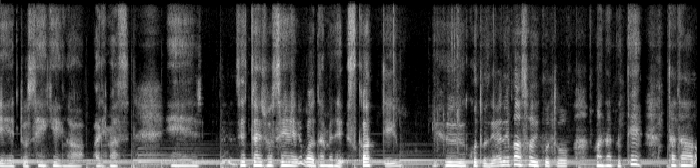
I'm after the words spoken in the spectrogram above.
えーと、制限があります、えー、絶対女性はダメですかっていういうことであればそういうことはなくてただ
